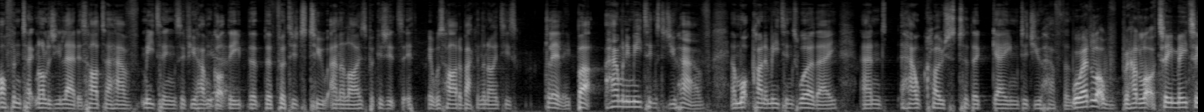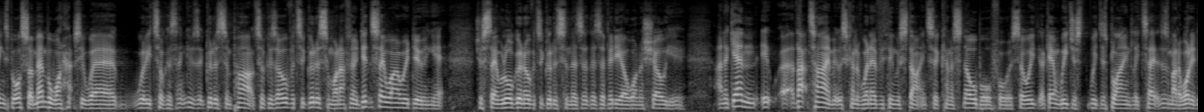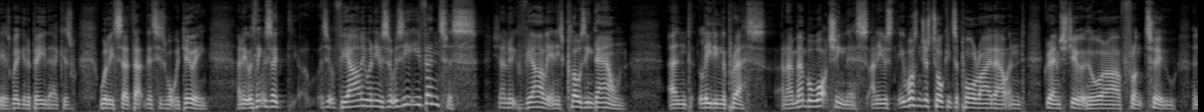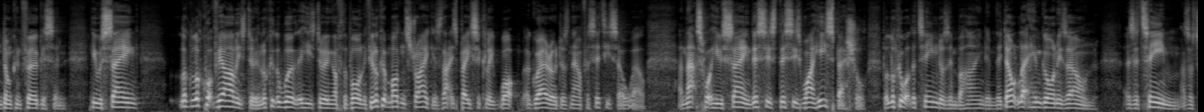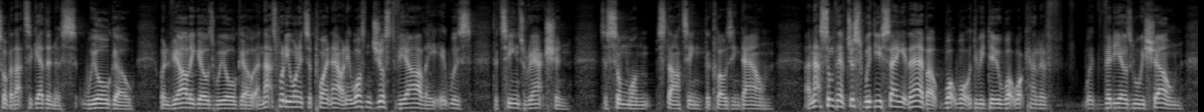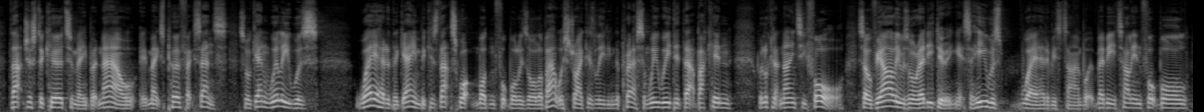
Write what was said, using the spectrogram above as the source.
often technology led. It's hard to have meetings if you haven't got the, the, the footage to analyse because it's, it, it was harder back in the 90s, clearly. But how many meetings did you have and what kind of meetings were they and how close to the game did you have them? Well, we had a lot of we had a lot of team meetings, but also I remember one actually where Willie took us. I think it was at Goodison Park. Took us over to Goodison one afternoon. Didn't say why we we're doing it. Just saying we're all going over to Goodison. There's a, there's a video I want to show you. And again, it, at that time it was kind of when everything was starting to kind of snowball for us. So we, again, we just we just blindly take. It doesn't matter what it is. We're going to be there because Willie said that this is what we're doing. And it, I think it was a was it Vialli when he was was he at Juventus? Gianluca Vialli, and he's closing down and leading the press. And I remember watching this, and he was he wasn't just talking to Paul Rideout and Graham Stuart, who are our front two, and Duncan Ferguson. He was saying, "Look, look what Vialli's doing. Look at the work that he's doing off the ball. And if you look at modern strikers, that is basically what Aguero does now for City so well. And that's what he was saying. This is this is why he's special. But look at what the team does in behind him. They don't let him go on his own. As a team, as I talking about that togetherness, we all go. When Vialli goes, we all go. And that's what he wanted to point out. And it wasn't just Vialli; it was the team's reaction to someone starting the closing down. And that's something I've just with you saying it there about what what do we do, what what kind of what videos will be shown. That just occurred to me, but now it makes perfect sense. So again, Willie was way ahead of the game because that's what modern football is all about with strikers leading the press and we, we did that back in we're looking at 94 so Vialli was already doing it so he was way ahead of his time but maybe Italian football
